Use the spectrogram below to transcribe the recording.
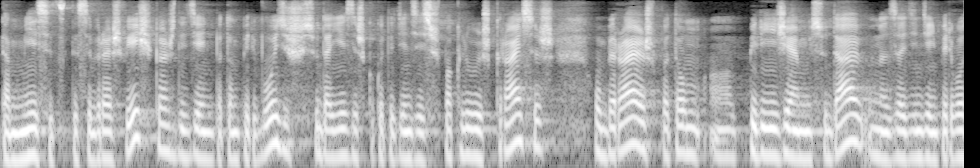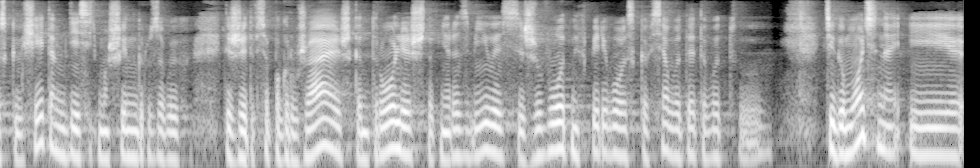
Там месяц ты собираешь вещи каждый день, потом перевозишь сюда, ездишь какой-то день здесь шпаклюешь, красишь, убираешь, потом э, переезжаем мы сюда, у нас за один день перевозка вещей, там 10 машин грузовых, ты же это все погружаешь, контролишь, чтобы не разбилось, животных перевозка, вся вот эта вот э, тягомотина, и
